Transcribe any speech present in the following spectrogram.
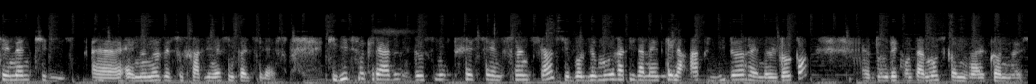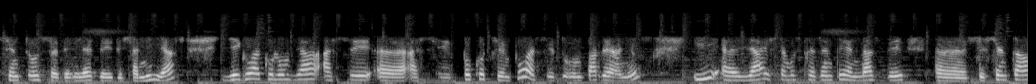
tienen Kiddies eh, en uno de sus jardines infantiles. Kiddies fue creado en 2013 en Francia, se volvió muy rápidamente la app líder en Europa, eh, donde contamos con, eh, con cientos de miles de, familias. Llegó a Colombia hace, eh, hace poco tiempo, hace un par de años, y ya estamos presentes en más de eh, 60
